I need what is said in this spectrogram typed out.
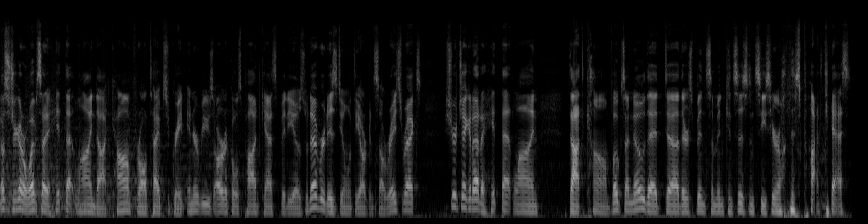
Also, check out our website at hitthatline.com for all types of great interviews, articles, podcasts, videos, whatever it is dealing with the Arkansas Razorbacks. Be sure to check it out at hitthatline.com. Folks, I know that uh, there's been some inconsistencies here on this podcast,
